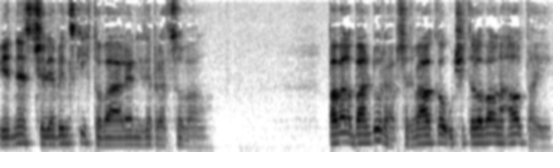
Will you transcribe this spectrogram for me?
v jedné z čeljabinských továren, kde pracoval. Pavel Bandura před válkou učiteloval na Altaji.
